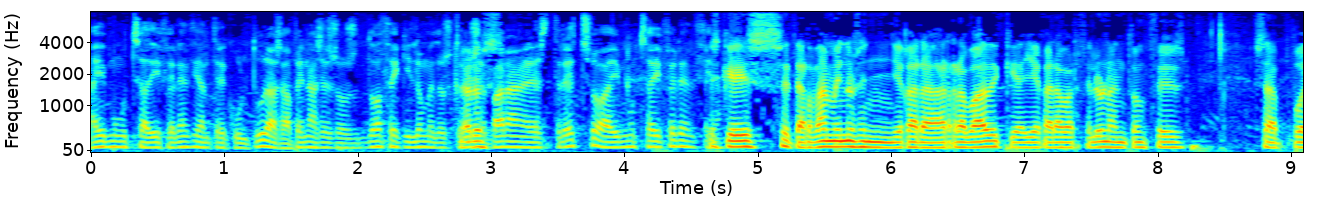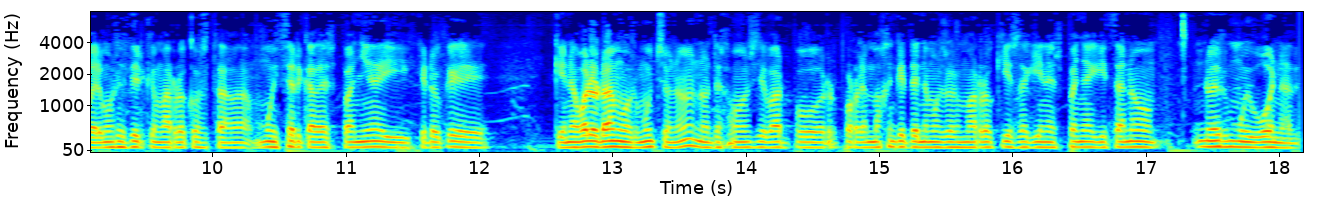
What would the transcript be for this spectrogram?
Hay mucha diferencia entre culturas, apenas esos 12 kilómetros que Claro, nos separan el estrecho, hay mucha diferencia. Es que se tarda menos en llegar a Rabat que a llegar a Barcelona, entonces, o sea, podremos decir que Marruecos está muy cerca de España y creo que, que no valoramos mucho, ¿no? Nos dejamos llevar por, por la imagen que tenemos los marroquíes aquí en España, quizá no, no es muy buena.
